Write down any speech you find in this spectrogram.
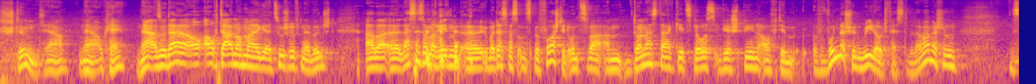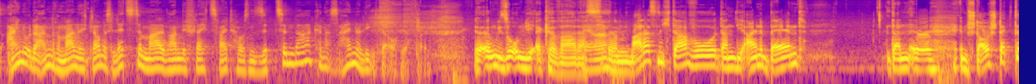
Stimmt, ja. Ja, okay. Ja, also da, auch, auch da nochmal äh, Zuschriften erwünscht. Aber äh, lass uns doch mal reden äh, über das, was uns bevorsteht. Und zwar am Donnerstag geht's los. Wir spielen auf dem wunderschönen Reload Festival. Da waren wir schon das eine oder andere Mal. Und ich glaube, das letzte Mal waren wir vielleicht 2017 da. Kann das sein? Oder liege ich da auch wieder falsch? Ja, irgendwie so um die Ecke war das. Ja. Ähm, war das nicht da, wo dann die eine Band dann äh, im Stau steckte?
